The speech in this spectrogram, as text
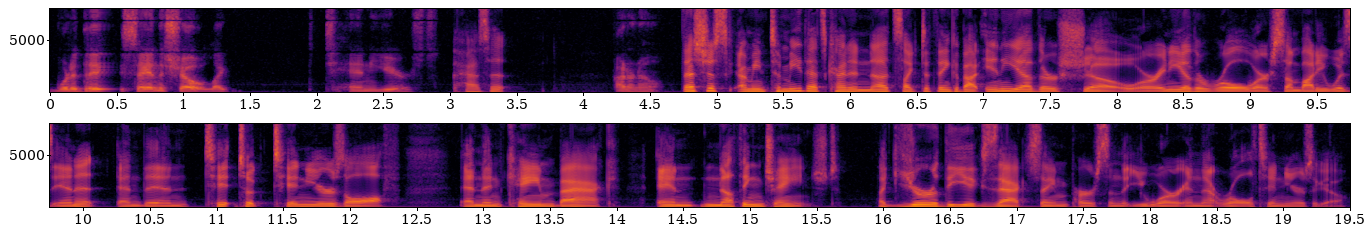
what did they say in the show? Like ten years? Has it? I don't know. That's just, I mean, to me, that's kind of nuts. Like to think about any other show or any other role where somebody was in it and then t- took 10 years off and then came back and nothing changed. Like you're the exact same person that you were in that role 10 years ago.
